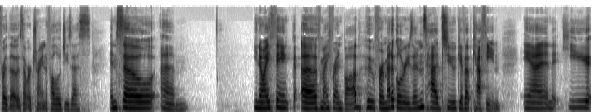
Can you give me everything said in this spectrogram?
for those that were trying to follow Jesus. And so, um, you know, I think of my friend Bob, who, for medical reasons, had to give up caffeine. And he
